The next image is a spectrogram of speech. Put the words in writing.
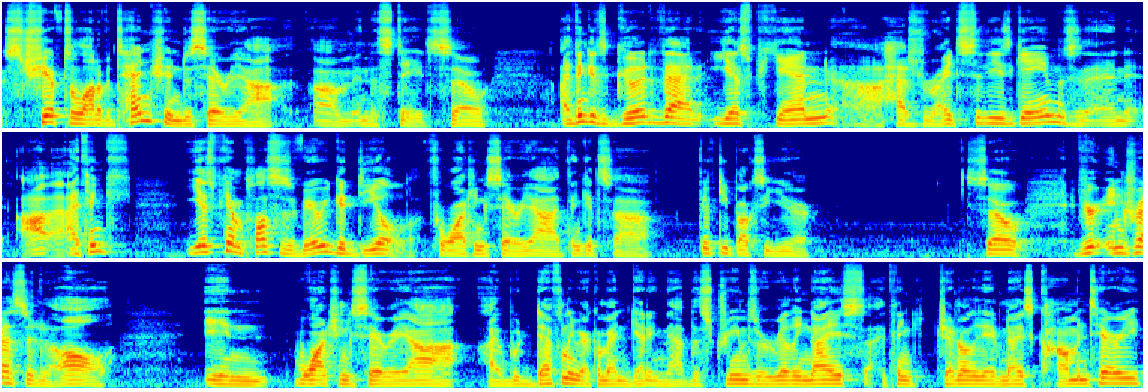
shift a lot of attention to Serie A um, in the states. So I think it's good that ESPN uh, has rights to these games, and I, I, think ESPN Plus is a very good deal for watching Serie A. I think it's uh, fifty bucks a year. So if you're interested at all in watching Serie A, I would definitely recommend getting that. The streams are really nice. I think generally they have nice commentary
